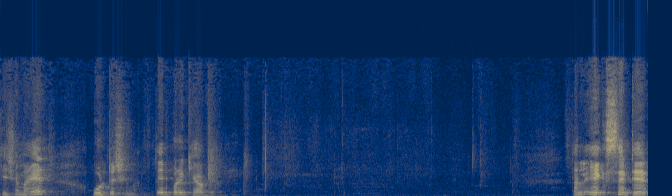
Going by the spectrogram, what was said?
কি সীমা? এর ঊর্ধ্ব সীমা। তো এরপরে কি হবে? তাহলে এক্স সেটের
